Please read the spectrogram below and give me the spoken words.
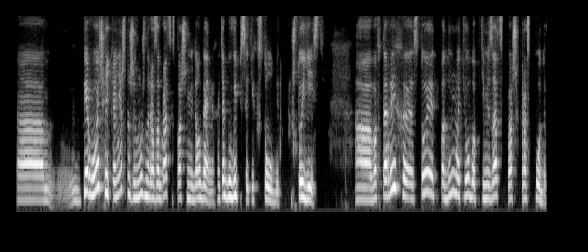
в первую очередь, конечно же, нужно разобраться с вашими долгами, хотя бы выписать их в столбик, что есть. А, во-вторых, э, стоит подумать об оптимизации ваших расходов.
